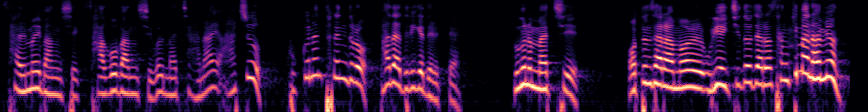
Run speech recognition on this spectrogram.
삶의 방식, 사고 방식을 마치 하나의 아주 굳건한 트렌드로 받아들이게 될 때, 그거는 마치 어떤 사람을 우리의 지도자로 삼기만 하면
